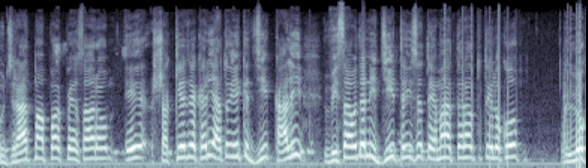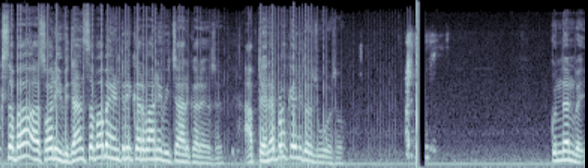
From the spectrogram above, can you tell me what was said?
ગુજરાતમાં પગ પેસારો એ શક્ય જે ખરી? આ તો એક જીત ખાલી વિસાવદરની જીત થઈ છે તેમાં અત્યારે તો તે લોકો લોકસભા સોરી વિધાનસભામાં એન્ટ્રી કરવાની વિચાર કરે છે. આપ તેને પણ કઈ રીતે જુઓ છો. કુંદનભાઈ.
